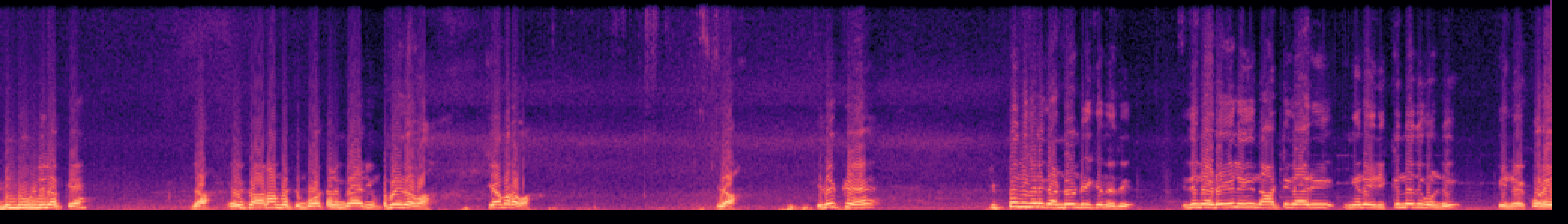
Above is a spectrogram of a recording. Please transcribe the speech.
ഇതിന്റെ ഉള്ളിലൊക്കെ ഇതാ ഇത് കാണാൻ പറ്റും ബോട്ടലും കാര്യം. അപ്പൊ ഇതാ വാ. ക്യാമറ വാ. ഇതാ. ഇതൊക്കെ ഇപ്പൊ നിങ്ങൾ കണ്ടുകൊണ്ടിരിക്കുന്നത് ഇതിനിടയിൽ നാട്ടുകാർ ഇങ്ങനെ ഇരിക്കുന്നത് കൊണ്ട് പിന്നെ കുറെ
